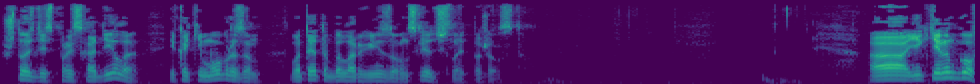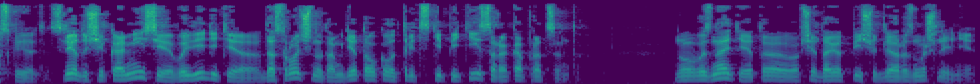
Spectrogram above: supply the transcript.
что здесь происходило и каким образом вот это было организовано. Следующий слайд, пожалуйста. А Екатеринговская, следующая комиссия, вы видите, досрочно там где-то около 35-40%. Но вы знаете, это вообще дает пищу для размышления.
